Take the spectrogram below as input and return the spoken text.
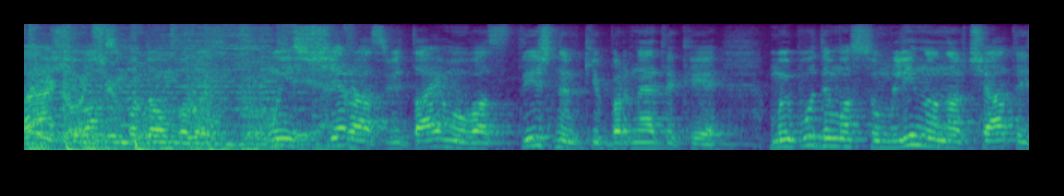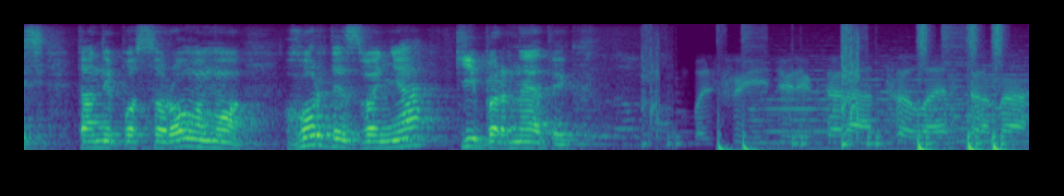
Гадаю, що вам сподобалось. Ми ще раз вітаємо вас з тижнем кібернетики. Ми будемо сумлінно навчатись та не посоромимо горде звання кібернетик. Большие директора, целая страна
